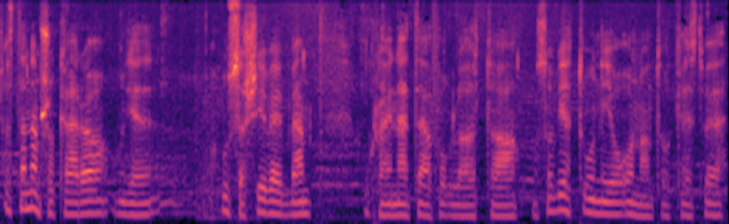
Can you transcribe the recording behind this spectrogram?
és aztán nem sokára, ugye 20-as években Ukrajnát elfoglalta a Szovjetunió, onnantól kezdve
